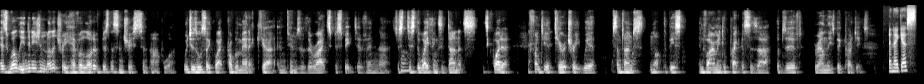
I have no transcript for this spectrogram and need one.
as well. The Indonesian military have a lot of business interests in Papua, which is also quite problematic uh, in terms of the rights perspective and uh, just mm. just the way things are done. It's it's quite a frontier territory where sometimes mm. not the best environmental practices are observed around these big projects. And I guess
